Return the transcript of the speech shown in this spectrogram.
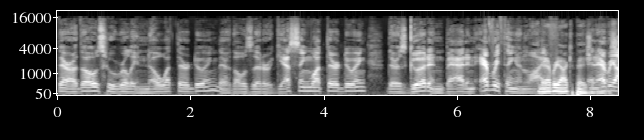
There are those who really know what they're doing. There are those that are guessing what they're doing. There's good and bad in everything in life. In every occupation, In every yes.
